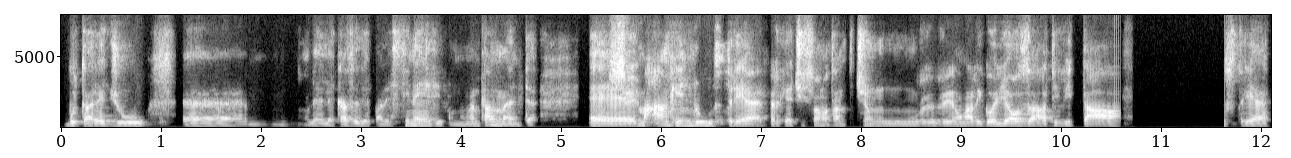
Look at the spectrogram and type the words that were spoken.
buttare giù eh, le, le, case dei palestinesi fondamentalmente. Eh, sì. Ma anche industrie, perché ci sono tanti, c'è un, una rigogliosa attività industrie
